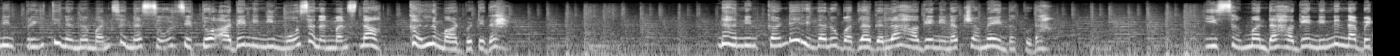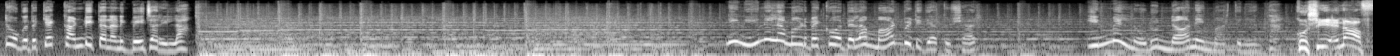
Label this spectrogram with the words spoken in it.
ನಿನ್ ಪ್ರೀತಿ ನನ್ನ ಮನ್ಸನ್ನ ಸೋಲ್ಸಿತ್ತು, ಅದೇ ನಿನ್ನ ಮೋಸ ನನ್ನ ಮನ್ಸನ್ನ ಕಲ್ಲು ಮಾಡ್ಬಿಟ್ಟಿದೆ. ನಾನ್ ನಿನ್ ಕಂಡೇರಿಂದನೂ ಬದಲಾಗಲ್ಲ ಹಾಗೆ ನಿನ್ನ ಕ್ಷಮೆಯಿಂದ ಕೂಡ. ಈ ಸಂಬಂಧ ಹಾಗೆ ನಿನ್ನನ್ನ ಬಿಟ್ಟು ಹೋಗೋದಕ್ಕೆ ಖಂಡಿತ ನನಗ್ ಬೇಜಾರಿಲ್ಲ. ನೀನೇನೆಲ್ಲ ಮಾಡ್ಬೇಕೋ ಅದೆಲ್ಲ ಮಾಡ್ಬಿಟ್ಟಿದ್ಯಾ ತುಷಾರ್? ಇನ್ಮೇಲ್ ನೋಡು ನಾನೇನ್ ಮಾಡ್ತೀನಿ ಅಂತ. ಖುಷಿ ಎನಾಫ್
